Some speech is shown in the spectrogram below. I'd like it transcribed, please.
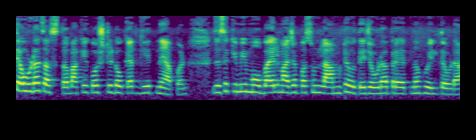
तेवढंच असतं. बाकी गोष्टी डोक्यात घेत नाही आपण. जसं की मी मोबाईल माझ्यापासून लांब ठेवते जेवढा प्रयत्न होईल तेवढा.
